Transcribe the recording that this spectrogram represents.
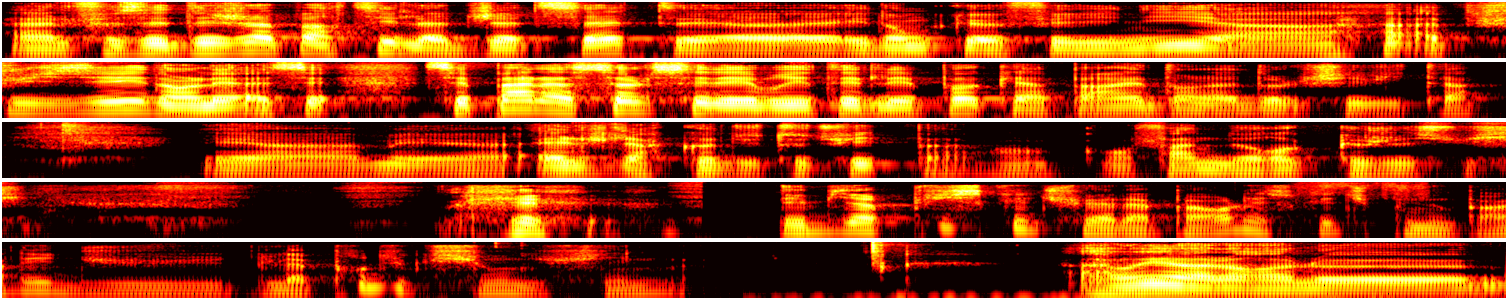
elle faisait déjà partie de la jet set, et, euh, donc Fellini a, a, puisé dans les. C'est pas la seule célébrité de l'époque à apparaître dans la Dolce Vita, mais elle, je l'ai reconnue tout de suite, en, fan de rock que je suis. eh bien, puisque tu as la parole, est-ce que tu peux nous parler de la production du film? Ah oui, alors le,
